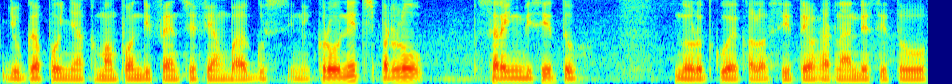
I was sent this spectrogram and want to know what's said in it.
juga punya kemampuan defensif yang bagus ini. Krunic perlu sering di situ menurut gue kalau si Theo Hernandez itu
